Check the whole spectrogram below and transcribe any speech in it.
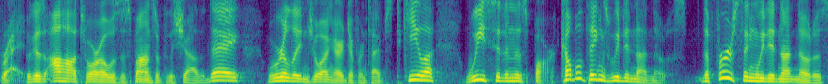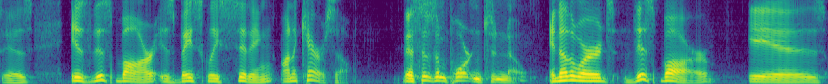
Right. Because Aha Toro was the sponsor for the shot of the day. We're really enjoying our different types of tequila. We sit in this bar. A couple things we did not notice. The first thing we did not notice is is this bar is basically sitting on a carousel. This is important to know. In other words, this bar is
